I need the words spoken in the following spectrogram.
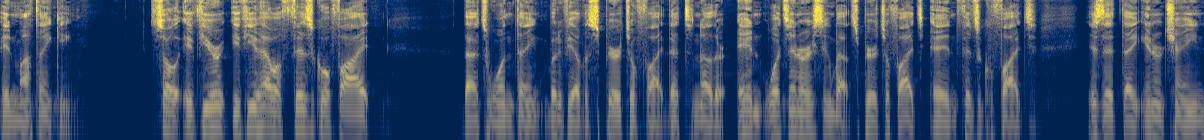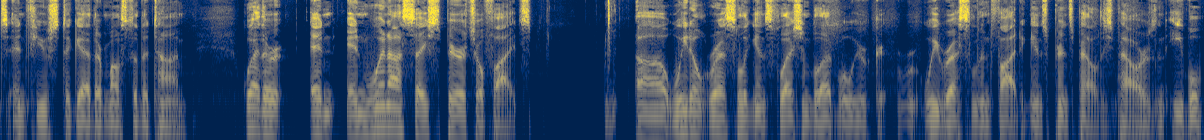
in my thinking. So if you're if you have a physical fight, that's one thing. But if you have a spiritual fight, that's another. And what's interesting about spiritual fights and physical fights is that they interchange and fuse together most of the time. Whether and and when I say spiritual fights, uh, we don't wrestle against flesh and blood. But we we wrestle and fight against principalities, powers, and evil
